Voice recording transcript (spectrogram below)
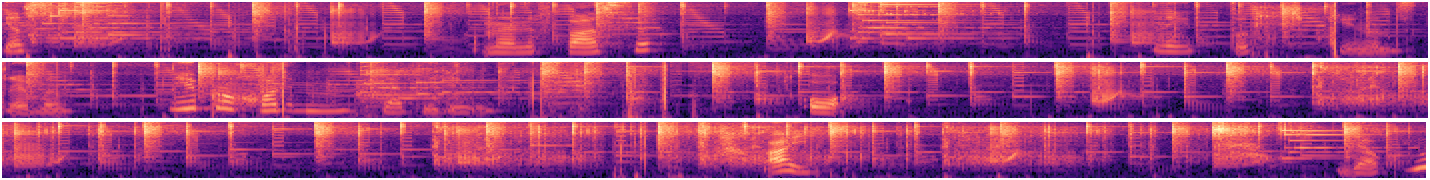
Єс. Головне не впасти. Ну і тут спокійно дострибуємо. І проходимо. О! Ай! Дякую.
